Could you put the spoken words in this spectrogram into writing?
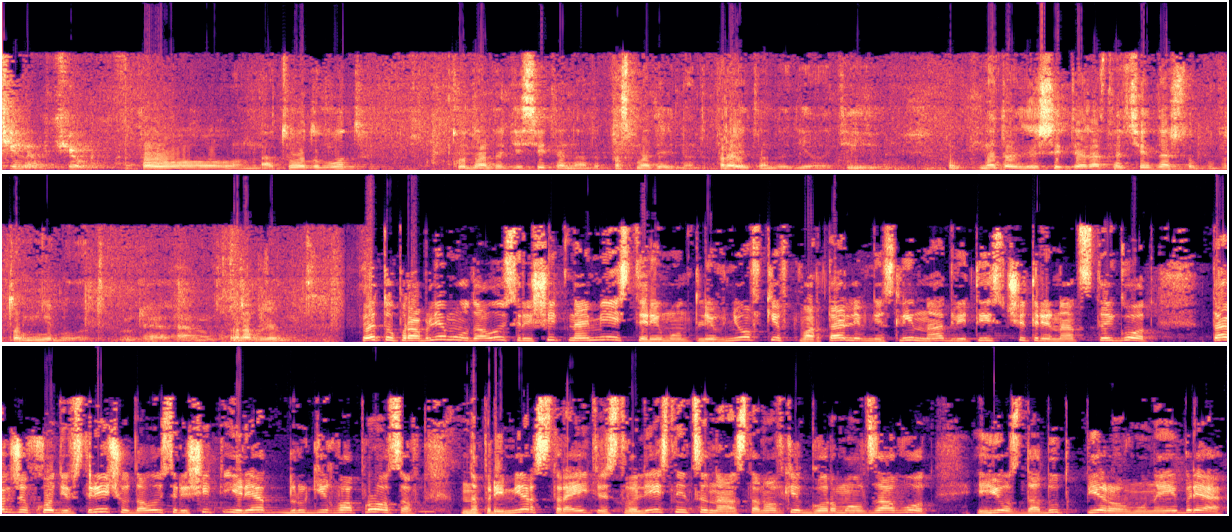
причина в чем? По отводу вод Тут надо действительно надо посмотреть, надо проект надо делать. И ну, надо решить раз навсегда, чтобы потом не было проблем. Эту проблему удалось решить на месте. Ремонт ливневки в квартале внесли на 2013 год. Также в ходе встречи удалось решить и ряд других вопросов. Например, строительство лестницы на остановке Гормолзавод. Ее сдадут к 1 ноября.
